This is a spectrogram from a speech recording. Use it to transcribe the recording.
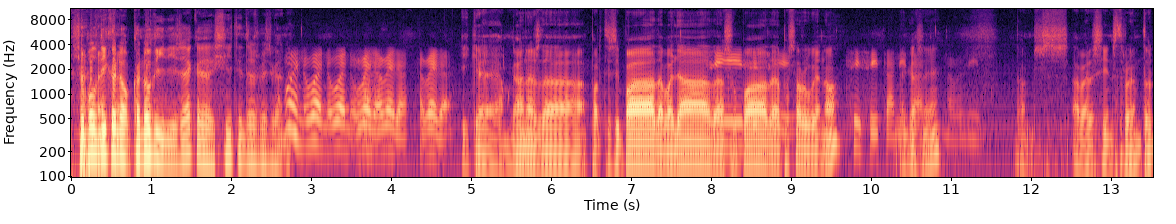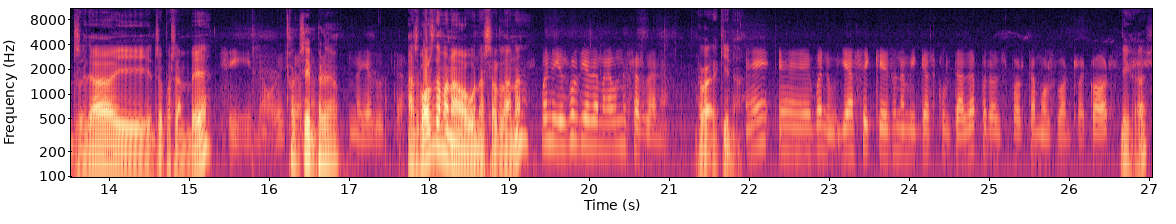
Això vol dir que no, que no dinis, eh? que així tindràs més gana. Bueno, bueno, bueno, a veure, a veure, a veure. I què? Amb ganes de participar, de ballar, de Sí, sopar, sí, de sí. passar-ho bé, no? Sí, sí, tant i que tant. sí? dir. Doncs a veure si ens trobem tots allà i ens ho passem bé. Sí, no, Com sempre. No, no hi ha dubte. Ens vols demanar alguna sardana? Bueno, jo us voldria demanar una sardana. A veure, quina? Eh? Eh, bueno, ja sé que és una mica escoltada, però ens porta molts bons records. Digues.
